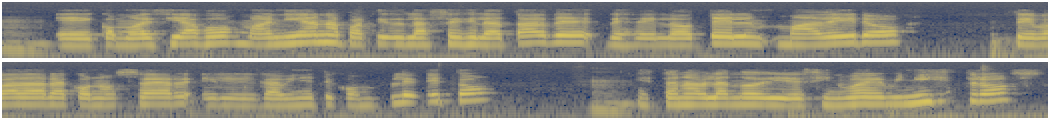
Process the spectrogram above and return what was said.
Mm. Eh, como decías vos, mañana a partir de las 6 de la tarde, desde el Hotel Madero, se va a dar a conocer el gabinete completo. Mm. Están hablando de 19 ministros.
